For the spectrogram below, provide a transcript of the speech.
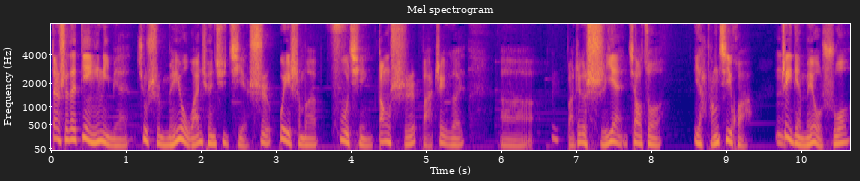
但是在电影里面就是没有完全去解释为什么父亲当时把这个，呃，把这个实验叫做亚当计划。这一点没有说，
